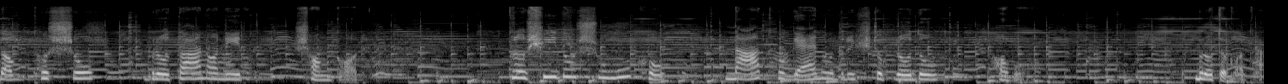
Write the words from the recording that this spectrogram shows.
দগ্ধস্য ব্রতাননের সংকট প্রসিদ সুমুখ নাথ জ্ঞান ও দৃষ্টপ্রদ হব। ব্রত কথা।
